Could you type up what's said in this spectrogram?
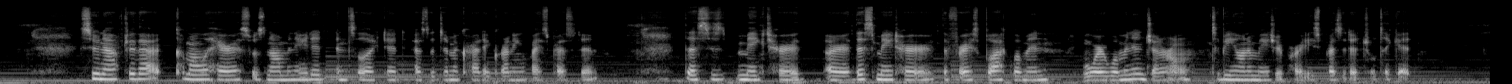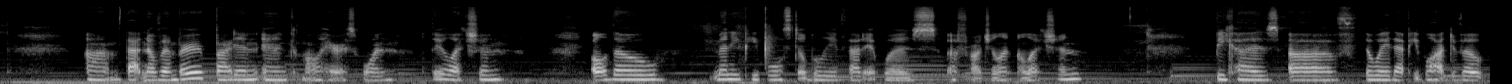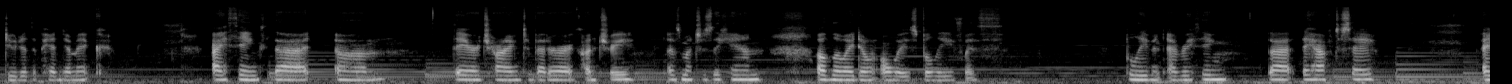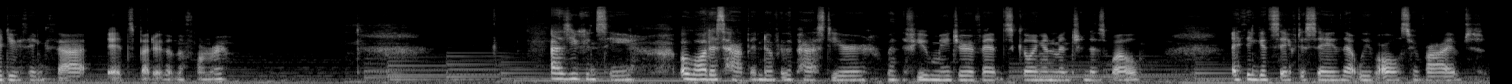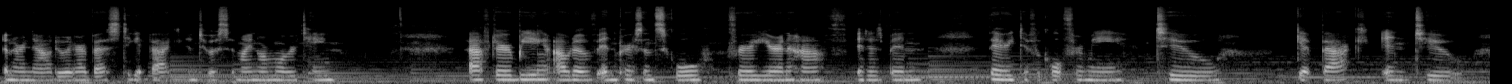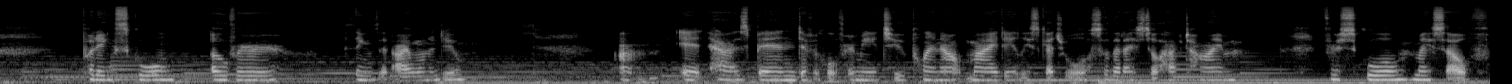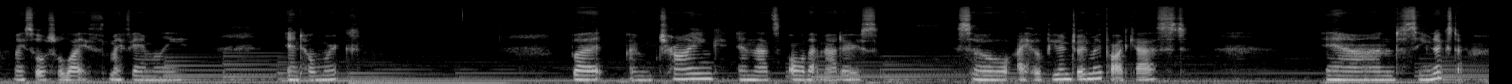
Soon after that, Kamala Harris was nominated and selected as the Democratic running vice president. This is made her or this made her the first black woman or woman in general to be on a major party's presidential ticket. Um, that November, Biden and Kamala Harris won the election, although many people still believe that it was a fraudulent election because of the way that people had to vote due to the pandemic. I think that um, they are trying to better our country as much as they can, although I don't always believe with believe in everything that they have to say. I do think that it's better than the former. As you can see, a lot has happened over the past year, with a few major events going unmentioned as well. I think it's safe to say that we've all survived and are now doing our best to get back into a semi normal routine. After being out of in person school for a year and a half, it has been very difficult for me to get back into putting school over things that I want to do. Um, it has been difficult for me to plan out my daily schedule so that I still have time for school, myself, my social life, my family, and homework. But I'm trying, and that's all that matters. So I hope you enjoyed my podcast, and see you next time.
